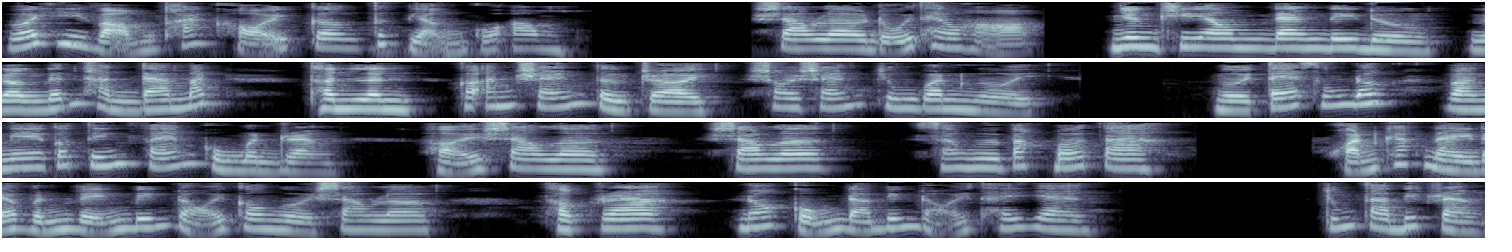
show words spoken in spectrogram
với hy vọng thoát khỏi cơn tức giận của ông. Sauler đuổi theo họ, nhưng khi ông đang đi đường gần đến thành Đa Mách Thình lình có ánh sáng từ trời soi sáng chung quanh người. Người té xuống đất và nghe có tiếng phán cùng mình rằng Hỡi sao lơ, sao lơ, sao ngươi bắt bớ ta? Khoảnh khắc này đã vĩnh viễn biến đổi con người sao lơ. Thật ra, nó cũng đã biến đổi thế gian. Chúng ta biết rằng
